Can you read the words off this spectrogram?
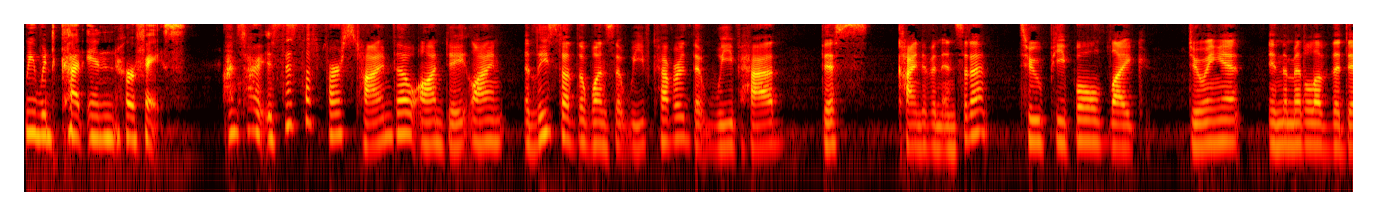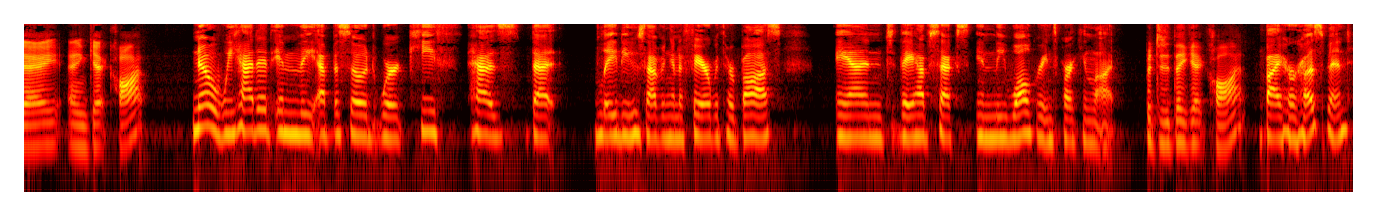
we would cut in her face. I'm sorry, is this the first time though on Dateline, at least of the ones that we've covered, that we've had this kind of an incident? Two people like doing it in the middle of the day and get caught? No, we had it in the episode where Keith has that lady who's having an affair with her boss, and they have sex in the Walgreens parking lot But did they get caught? by her husband.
